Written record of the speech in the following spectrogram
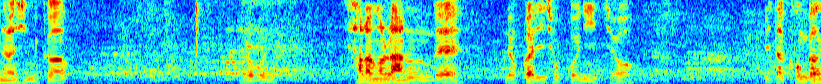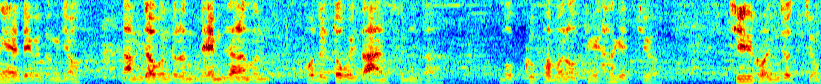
안녕하십니까. 여러분, 사랑을 나누는데 몇 가지 조건이 있죠. 일단 건강해야 되거든요. 남자분들은 냄새나면 거들떠보지도 않습니다. 뭐 급하면 어떻게 하겠죠. 질건조증,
